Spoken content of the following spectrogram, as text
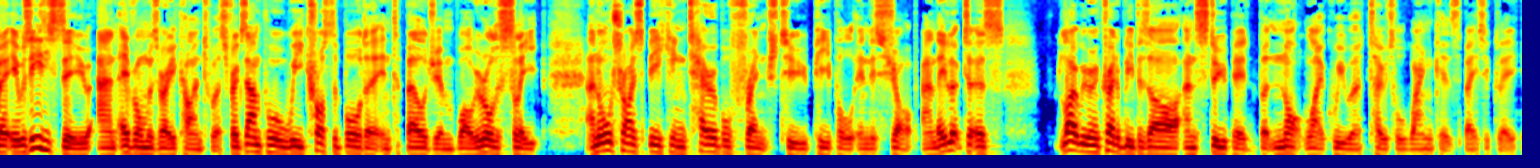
but it was easy to do, and everyone was very kind to us. For example, we crossed the border into Belgium while we were all asleep, and all tried speaking terrible French to people in this shop, and they looked at us like we were incredibly bizarre and stupid, but not like we were total wankers, basically.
